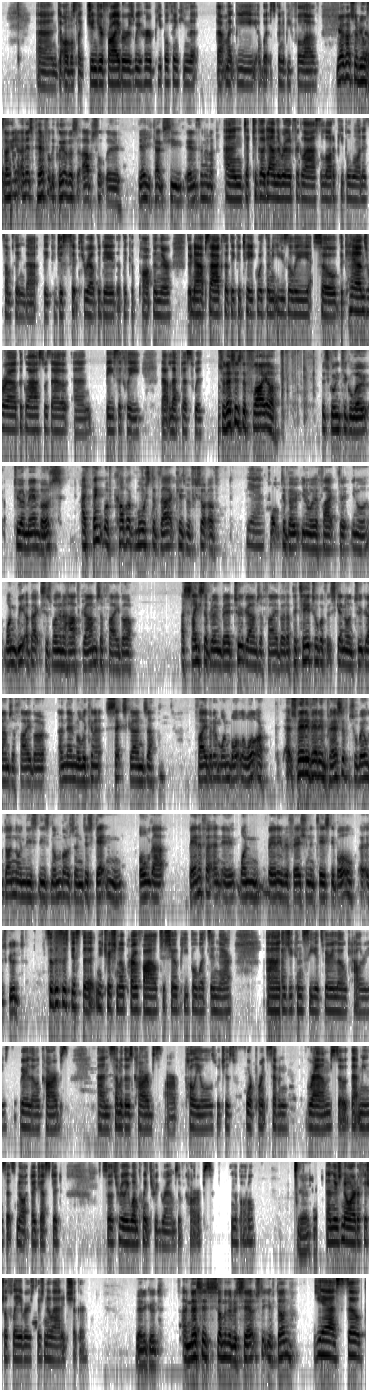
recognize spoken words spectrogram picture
and almost like ginger fibers. We heard people thinking that that might be what it's going to be full of. Yeah, that's a real thing, and it's perfectly clear. There's absolutely yeah, you can't see anything in it. And uh, to go down the road for glass, a lot of people wanted something that they could just sip throughout the day, that they could pop in their their knapsack, that they could take with them easily. So the cans were out, the glass was out, and basically that left us with. So this is the flyer that's going to go out to our members. I think we've covered most of that because we've sort of yeah talked about you know the fact that you know one wheat Weetabix is one and a half grams of fiber a slice of brown bread, two grams of fibre, a potato with its skin on, two grams of fibre, and then we're looking at six grams of fibre in one bottle of water. It's very, very impressive. So well done on these these numbers and just getting all that benefit into one very refreshing and tasty bottle. It is good. So this is just the nutritional profile to show people what's in there. And as you can see, it's very low in calories, very low in carbs and some of those carbs are polyols, which is 4.7 grams. So that means that's not digested. So it's really 1.3 grams of carbs in the bottle. Yeah. And there's no artificial flavors. There's no added sugar. Very good. And this is some of the research that you've done. Yes. So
